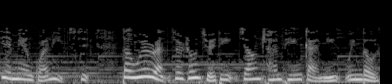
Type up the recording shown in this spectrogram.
界面管理器，但微软最终决定将产品改名 Windows。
